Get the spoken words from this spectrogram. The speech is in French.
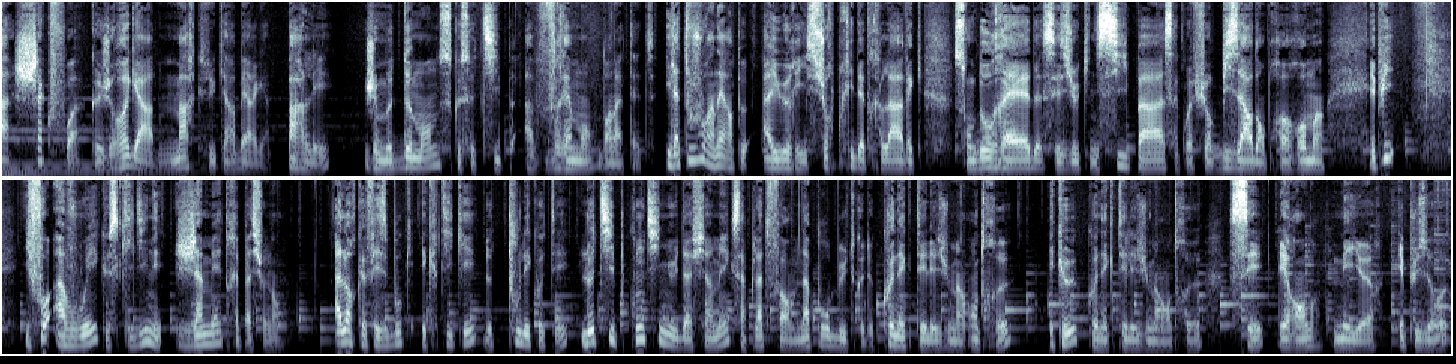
À chaque fois que je regarde Mark Zuckerberg parler, je me demande ce que ce type a vraiment dans la tête. Il a toujours un air un peu ahuri, surpris d'être là avec son dos raide, ses yeux qui ne scient pas, sa coiffure bizarre d'empereur romain. Et puis, il faut avouer que ce qu'il dit n'est jamais très passionnant. Alors que Facebook est critiqué de tous les côtés, le type continue d'affirmer que sa plateforme n'a pour but que de connecter les humains entre eux, et que connecter les humains entre eux, c'est les rendre meilleurs et plus heureux.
